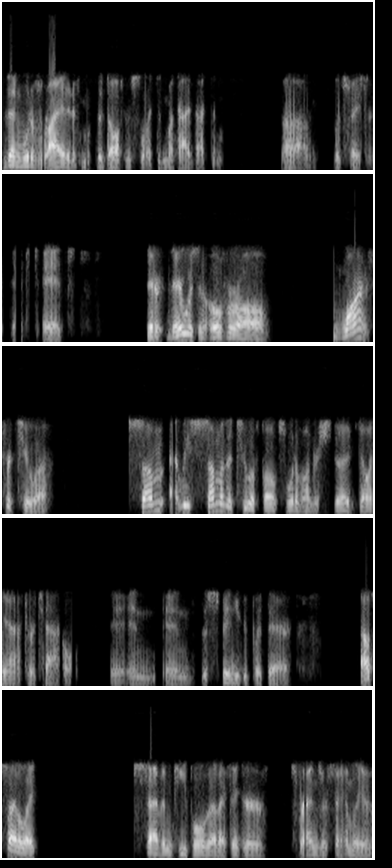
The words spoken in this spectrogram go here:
than would have rioted if the Dolphins selected Mekhi Becton. Uh, let's face it, it's it's there. There was an overall want for Tua. Some, at least some of the Tua folks would have understood going after a tackle and and the spin you could put there. Outside of like seven people that I think are friends or family of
